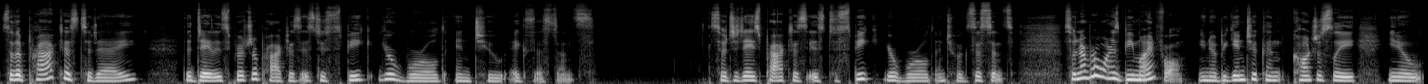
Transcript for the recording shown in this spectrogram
So, the practice today, the daily spiritual practice, is to speak your world into existence. So today's practice is to speak your world into existence. So number 1 is be mindful. You know, begin to con- consciously, you know,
